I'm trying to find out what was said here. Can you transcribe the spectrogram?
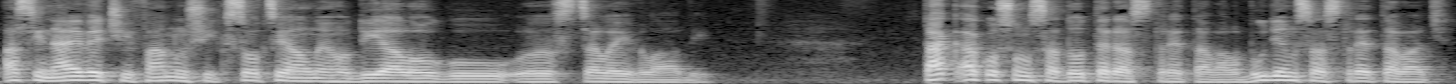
asi najväčší fanúšik sociálneho dialógu z celej vlády. Tak, ako som sa doteraz stretával, budem sa stretávať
